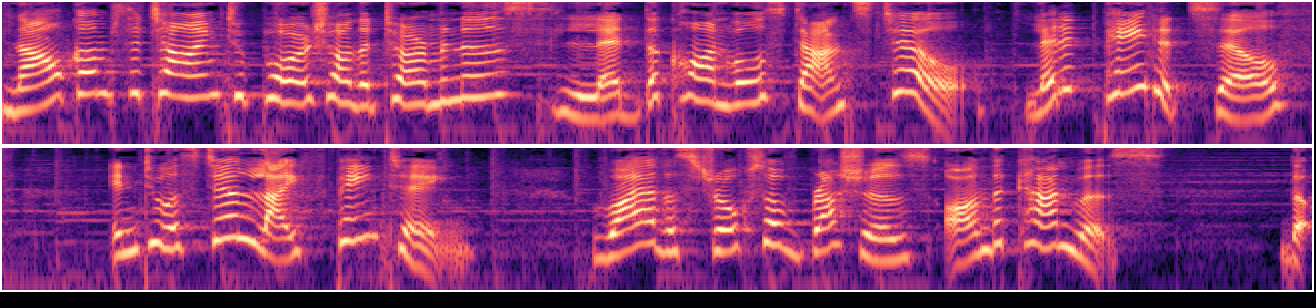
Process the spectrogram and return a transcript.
Now comes the time to perch on the terminus. Let the convo stand still. Let it paint itself into a still life painting via the strokes of brushes on the canvas. The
